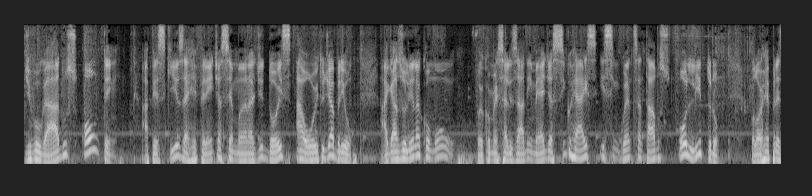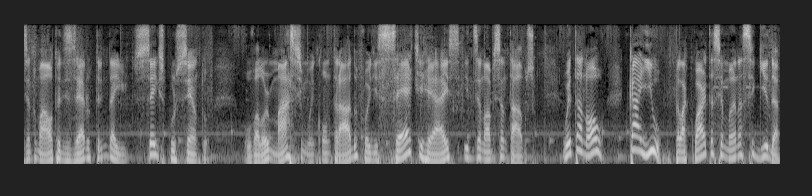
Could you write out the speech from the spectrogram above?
divulgados ontem. A pesquisa é referente à semana de 2 a 8 de abril. A gasolina comum foi comercializada em média R$ 5,50 o litro. O valor representa uma alta de 0,36%. O valor máximo encontrado foi de R$ 7,19. O etanol caiu pela quarta semana seguida,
